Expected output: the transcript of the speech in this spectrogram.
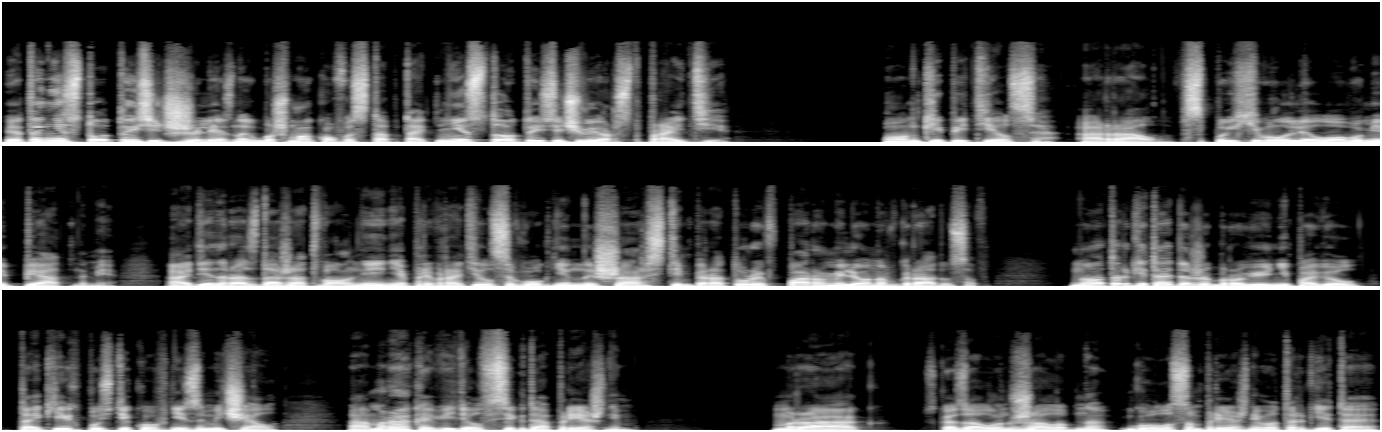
Это не сто тысяч железных башмаков истоптать, не сто тысяч верст пройти. Он кипятился, орал, вспыхивал лиловыми пятнами. Один раз даже от волнения превратился в огненный шар с температурой в пару миллионов градусов. Но Таргитай даже бровью не повел, таких пустяков не замечал, а мрака видел всегда прежним. Мрак, сказал он жалобно, голосом прежнего Таргитая.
